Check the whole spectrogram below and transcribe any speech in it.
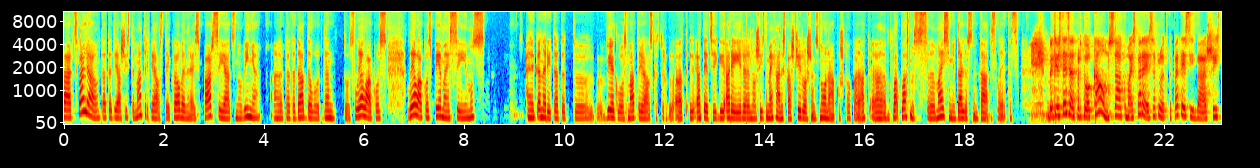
vērts vaļā, un tātad jā, šis materiāls tiek vēl vienreiz pārsijāts no viņa, tātad atdalot gan tos lielākos, lielākos piemaisījumus Eh, gan arī tātad eh, vieglos materiālus, kas tur attiecīgi arī ir no šīs mehāniskās šķirošanas nonākuši kaut kā eh, plasmasas maisiņu daļas un tādas lietas. Bet jūs teicāt par to kalnu sākumā. Es pareizi saprotu, ka patiesībā šīs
